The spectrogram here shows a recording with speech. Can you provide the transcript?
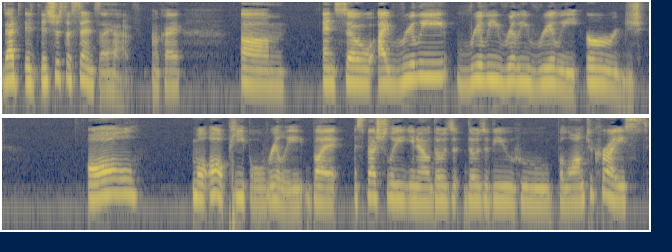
That it, it's just a sense I have, okay? Um and so I really really really really urge all well all people really but especially you know those those of you who belong to Christ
